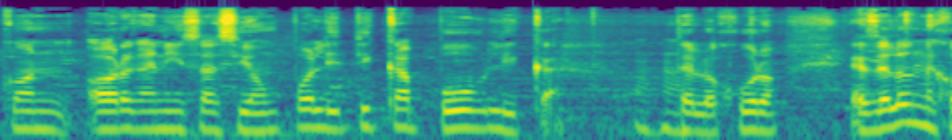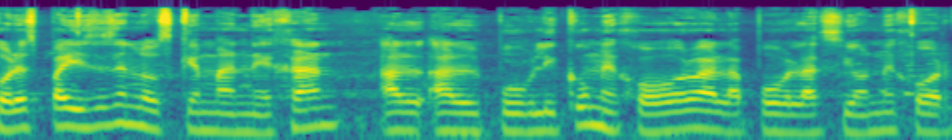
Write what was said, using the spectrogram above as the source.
con organización política pública. Te lo juro. Es de los mejores países en los que manejan al, al público mejor, a la población mejor.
